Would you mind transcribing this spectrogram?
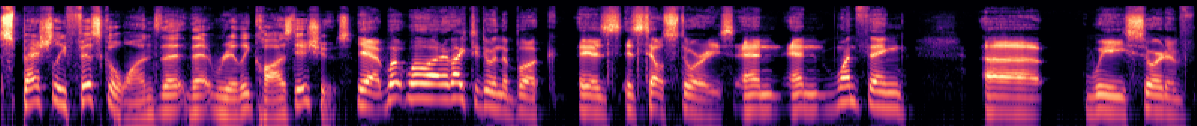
especially fiscal ones that that really caused issues. Yeah. What, well, what I like to do in the book is is tell stories, and and one thing uh, we sort of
